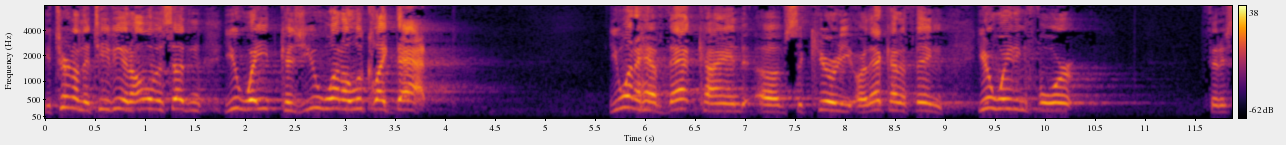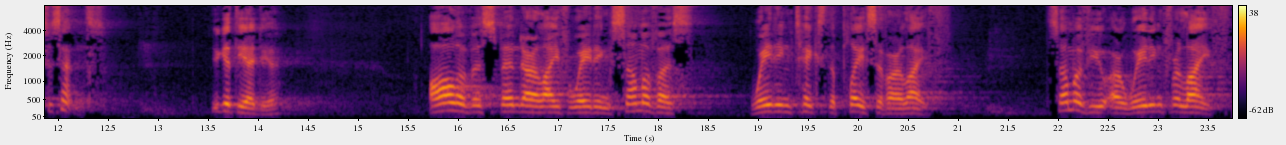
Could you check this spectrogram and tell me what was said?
you turn on the TV and all of a sudden you wait because you want to look like that. You want to have that kind of security or that kind of thing. You're waiting for, finish the sentence. You get the idea. All of us spend our life waiting. Some of us, waiting takes the place of our life. Some of you are waiting for life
